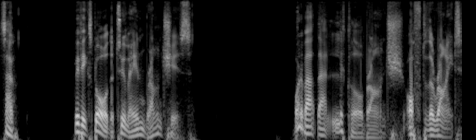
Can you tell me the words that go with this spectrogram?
So, we've explored the two main branches. What about that little branch off to the right?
